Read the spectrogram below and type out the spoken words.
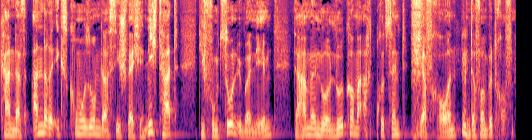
kann das andere X-Chromosom, das die Schwäche nicht hat, die Funktion übernehmen. Da haben wir nur 0,8 Prozent der Frauen hm. davon betroffen.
